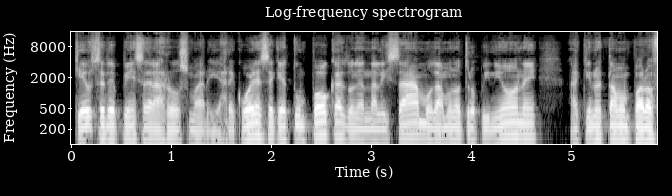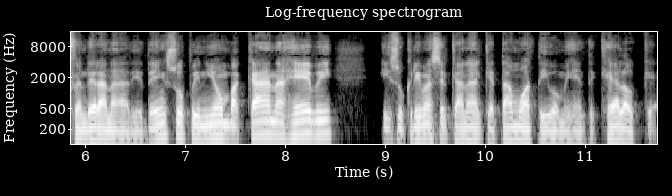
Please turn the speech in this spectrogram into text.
qué ustedes piensan de la Rosmaría. Recuérdense que esto es un podcast donde analizamos, damos nuestras opiniones. Aquí no estamos para ofender a nadie. Den su opinión bacana, heavy y suscríbanse al canal que estamos activos, mi gente. ¿Qué es lo que?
